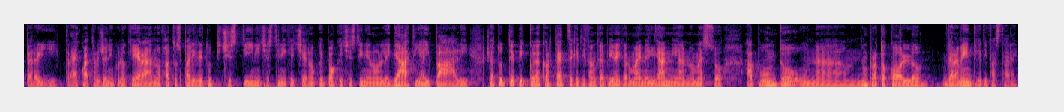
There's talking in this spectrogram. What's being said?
per i 3-4 giorni quello che era hanno fatto sparire tutti i cestini i cestini che c'erano quei pochi cestini erano legati ai pali cioè tutte piccole accortezze che ti fanno capire che ormai negli anni hanno messo a punto un, um, un protocollo veramente che ti fa stare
